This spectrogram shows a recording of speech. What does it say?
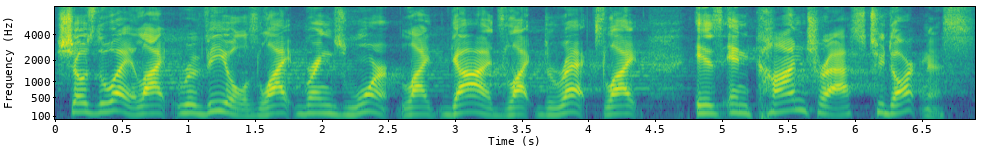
shows the way, light reveals, light brings warmth, light guides, light directs, light is in contrast to darkness.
